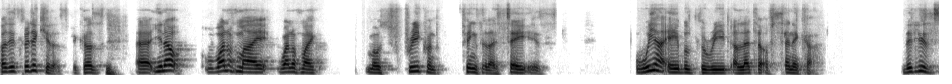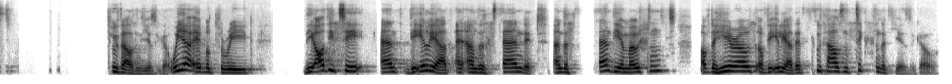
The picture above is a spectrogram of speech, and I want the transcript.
but it's ridiculous because hmm. uh, you know one of my one of my most frequent things that I say is we are able to read a letter of Seneca this is 2000 years ago. We are able to read the Odyssey and the Iliad and understand it, understand the emotions of the heroes of the Iliad. That's 2,600 years ago.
